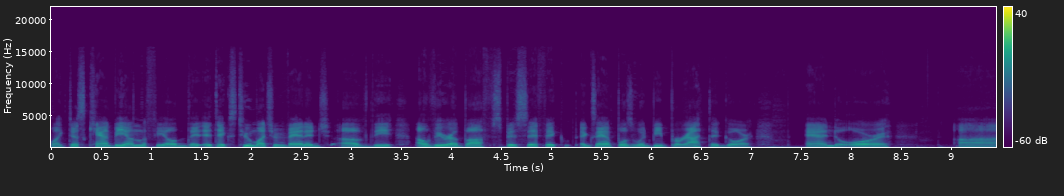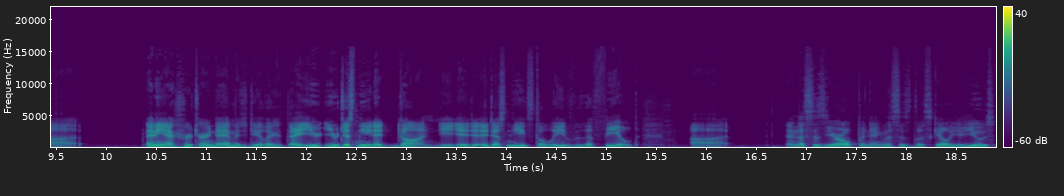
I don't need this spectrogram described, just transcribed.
like just can't be on the field. It, it takes too much advantage of the Elvira buff. Specific examples would be Baratagor, and or uh, any extra turn damage dealer. That you you just need it gone. It it just needs to leave the field. Uh, and this is your opening. This is the skill you use.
